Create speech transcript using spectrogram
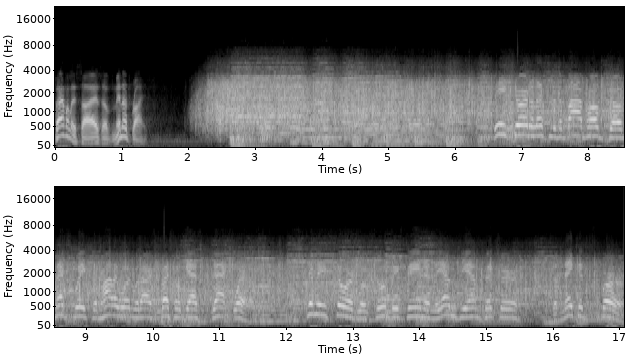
family size of Minute Rice. Be sure to listen to the Bob Hope Show next week from Hollywood with our special guest, Jack Webb. Jimmy Stewart will soon be seen in the MGM picture, The Naked Spur.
